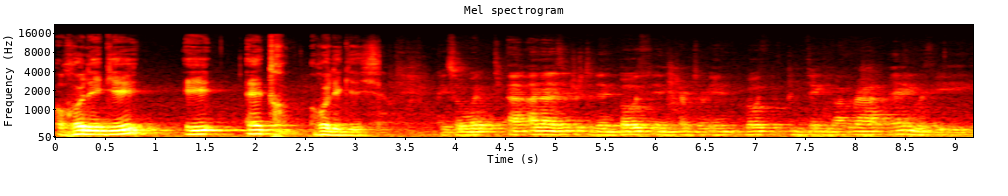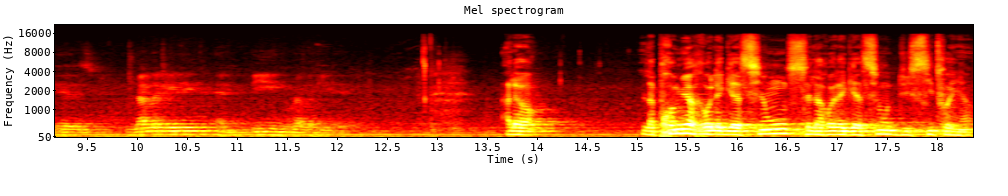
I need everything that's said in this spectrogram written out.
reléguer et être relégué. Okay, so what uh, Anna is interested in both in terms of in both in thinking about rap and in graffiti is relegating and being relegated. Alors, La première relégation, c'est la relégation du citoyen.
